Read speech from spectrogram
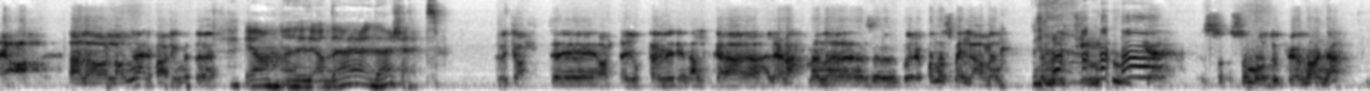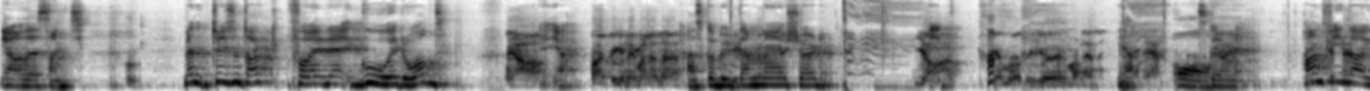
Ja, jeg har lang erfaring, vet du. Ja, eh, ja det har skjedd. Det er jo ikke alt, eh, alt jeg har gjort har vært vellykka heller, da. Men eh, så går det på noen smeller. Men, men når ting funker, så, så må du prøve noe annet. Ja, det er sant. Men tusen takk for eh, gode råd. Ja, Ja. bare hyggelig, Marlene. Jeg skal bruke dem sjøl. Ja, det må du gjøre, Marlene. Ja. Jeg skal gjøre det. Ha en fin dag.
